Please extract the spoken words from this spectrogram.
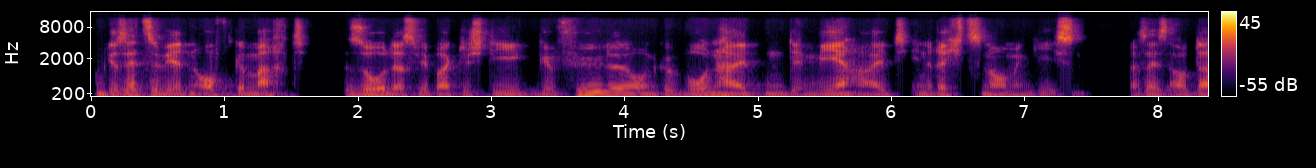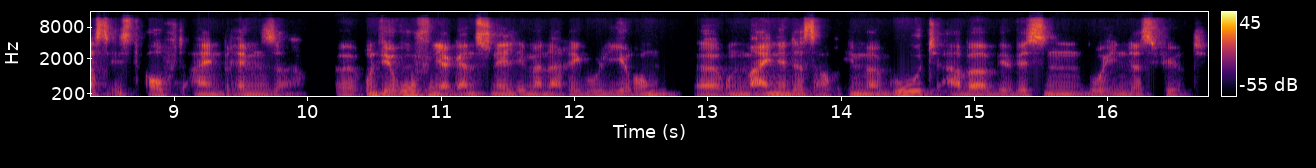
Und Gesetze werden oft gemacht, so dass wir praktisch die Gefühle und Gewohnheiten der Mehrheit in Rechtsnormen gießen. Das heißt, auch das ist oft ein Bremser. Äh, und wir rufen ja ganz schnell immer nach Regulierung äh, und meinen das auch immer gut, aber wir wissen, wohin das führt.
